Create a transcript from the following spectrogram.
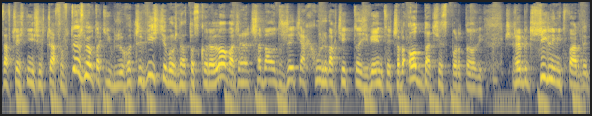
Za wcześniejszych czasów też miał taki brzuch. Oczywiście można to skorelować, ale trzeba od życia, kurwa, chcieć coś więcej. Trzeba oddać się sportowi. Trzeba być silnym i twardym.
